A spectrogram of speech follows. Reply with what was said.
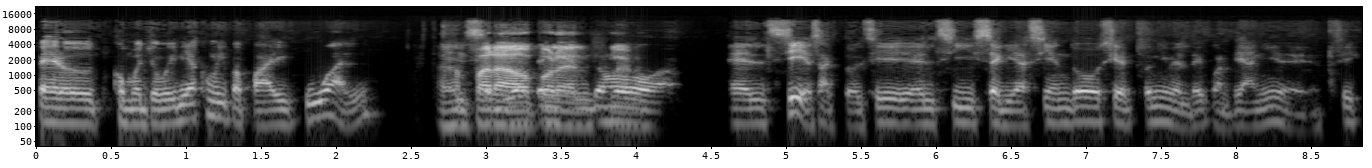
pero como yo vivía con mi papá igual. Estás amparado por él. Él sí, exacto, él sí, él sí seguía siendo cierto nivel de guardián y de, sí.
